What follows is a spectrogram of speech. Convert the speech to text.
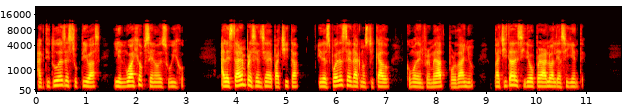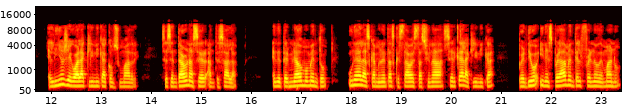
actitudes destructivas y lenguaje obsceno de su hijo. Al estar en presencia de Pachita, y después de ser diagnosticado como de enfermedad por daño, Pachita decidió operarlo al día siguiente. El niño llegó a la clínica con su madre. Se sentaron a hacer antesala. En determinado momento, una de las camionetas que estaba estacionada cerca de la clínica perdió inesperadamente el freno de mano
